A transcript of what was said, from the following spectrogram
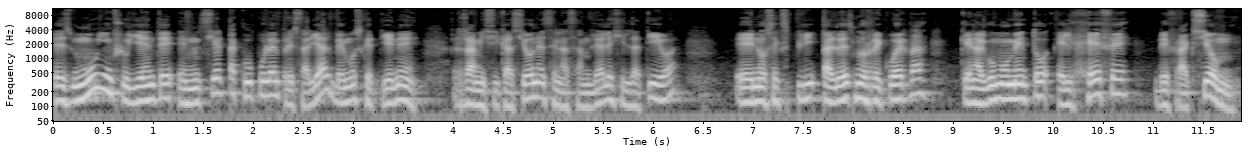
es muy influyente en cierta cúpula empresarial. Vemos que tiene ramificaciones en la Asamblea Legislativa. Eh, tal vez nos recuerda que en algún momento el jefe de fracción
